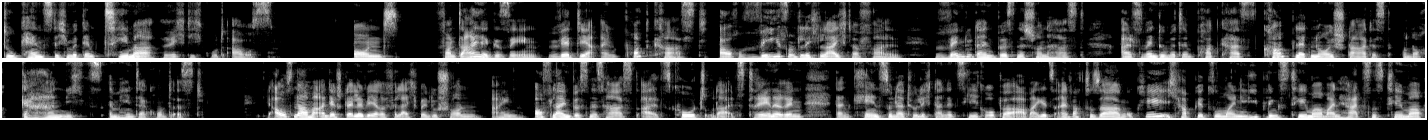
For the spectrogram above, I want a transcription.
Du kennst dich mit dem Thema richtig gut aus. Und von daher gesehen wird dir ein Podcast auch wesentlich leichter fallen, wenn du dein Business schon hast, als wenn du mit dem Podcast komplett neu startest und noch gar nichts im Hintergrund ist. Die Ausnahme an der Stelle wäre vielleicht, wenn du schon ein Offline-Business hast als Coach oder als Trainerin, dann kennst du natürlich deine Zielgruppe. Aber jetzt einfach zu sagen, okay, ich habe jetzt so mein Lieblingsthema, mein Herzensthema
